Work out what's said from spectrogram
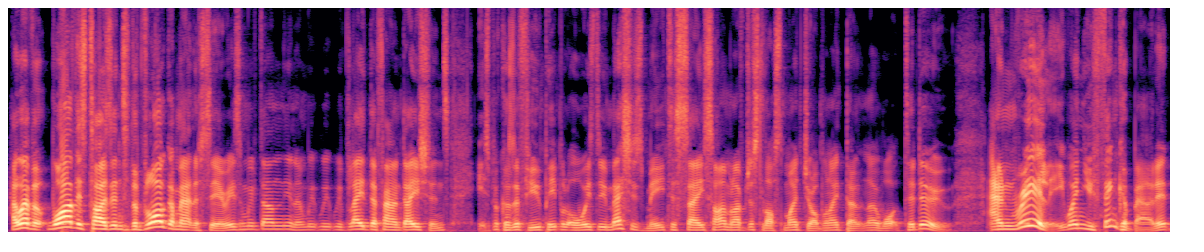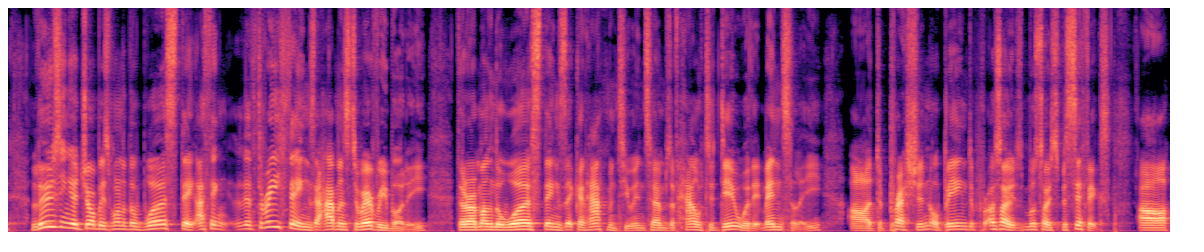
However, while this ties into the vlog amount of series, and we've done, you know, we, we, we've laid the foundations, it's because a few people always do message me to say, Simon, I've just lost my job and I don't know what to do. And really, when you think about it, losing a job is one of the worst things. I think the three things that happens to everybody that are among the worst things that can happen to you in terms of how to deal with it mentally are depression or being depressed. Oh, sorry, sorry, specifics are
